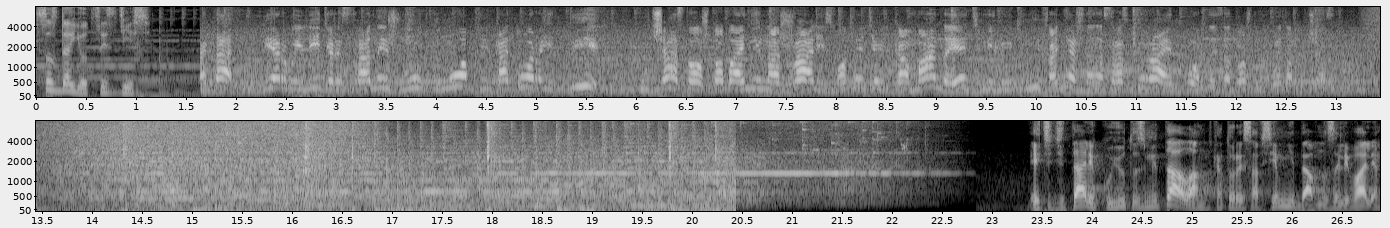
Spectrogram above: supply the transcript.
создается здесь. Когда первые лидеры страны жмут кнопки, которые ты участвовал, чтобы они нажались, вот эти команды, этими людьми, конечно, нас распирает гордость за то, что мы в этом участвуем. Эти детали куют из металла, которые совсем недавно заливали.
